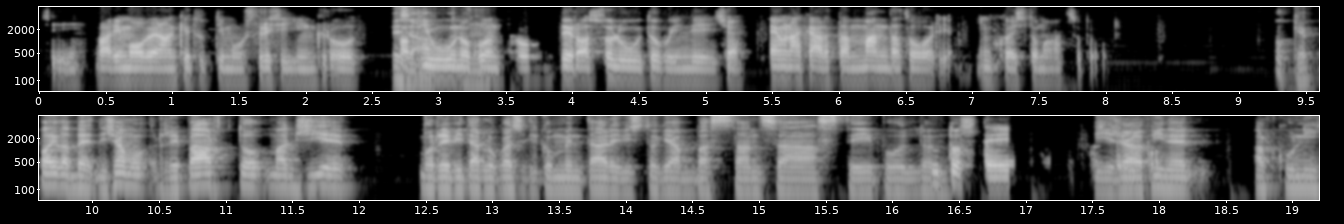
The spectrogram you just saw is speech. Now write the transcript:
Sì, va a rimuovere anche tutti i mostri sincro, esatto, più uno cioè. contro zero assoluto, quindi cioè, è una carta mandatoria in questo mazzo proprio. Ok, poi vabbè, diciamo reparto magie, vorrei evitarlo quasi di commentare visto che è abbastanza staple. Tutto staple. Sì, cioè alla fine alcuni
